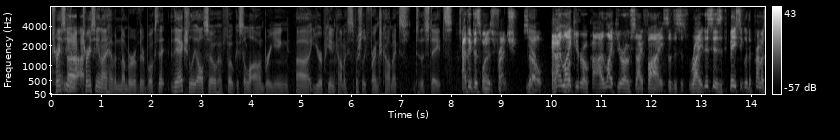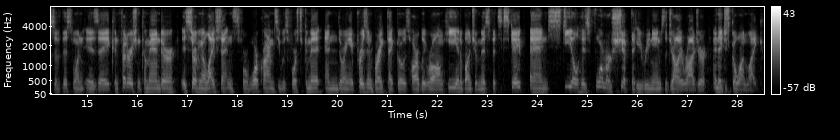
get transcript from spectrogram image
Tracy And, and, uh, I- Tracy and I have a number of their books. They they actually also have focused a lot on bringing uh, European comics, especially French comics, to the states. I think this one is French. So, and I like Euro, I like Euro sci-fi. So this is right. This is basically the premise of this one is a Confederation commander is serving a life sentence for war crimes he was forced to commit, and during a prison break that goes horribly wrong, he and a bunch of misfits escape and steal his former ship that he renames the Jolly Roger, and they just go on like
